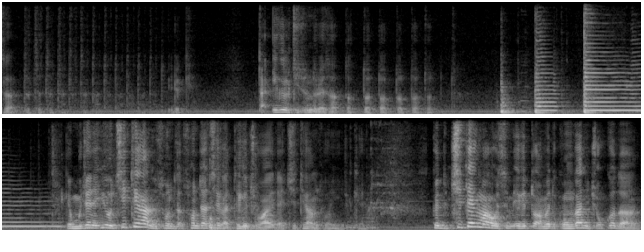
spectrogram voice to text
해서 이렇게 딱 이걸 기준으로 해서 또또또또또또 그러니까 문제는 이 지탱하는 손, 손 자체가 되게 좋아야 돼 지탱하는 손이 이렇게 근데 지탱만 하고 있으면 이게 또 아무래도 공간이 좁거든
